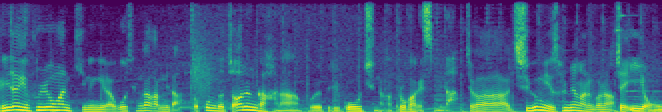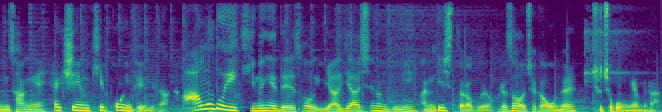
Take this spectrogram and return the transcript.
굉장히 훌륭한 기능이라고 생각합니다. 조금 더 쩌는 거 하나 보여드리고 지나가도록 하겠습니다. 제가 지금 이 설명하는 거는 제이 영상 의 핵심 키포인트입니다. 아무도 이 기능에 대해서 이야기하시는 분이 안 계시더라고요. 그래서 제가 오늘 추측 공개합니다.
